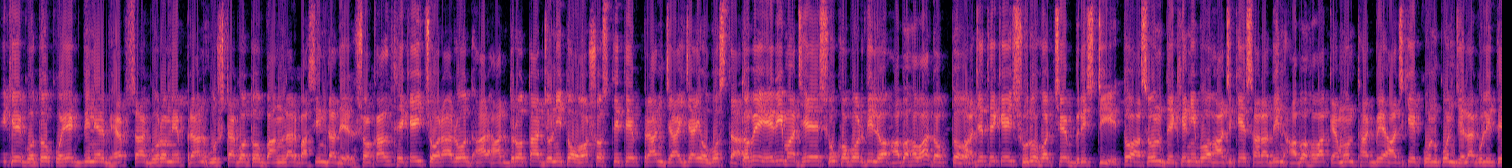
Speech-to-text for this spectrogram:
এদিকে গত কয়েকদিনের ভ্যাবসা গরমে প্রাণ উষ্টাগত বাংলার বাসিন্দাদের। সকাল থেকেই চড়া রোদ আর আর্দ্রতা জনিত অস্বস্তিতে প্রাণ যায় যায় অবস্থা। তবে এরই মাঝে সুখবর দিল আবহাওয়া দপ্তর। আজ থেকেই শুরু হচ্ছে বৃষ্টি। তো আসুন দেখে নিব আজকে সারাদিন আবহাওয়া কেমন থাকবে, আজকে কোন কোন জেলাগুলিতে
